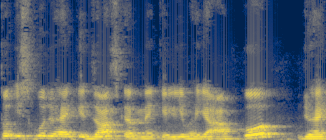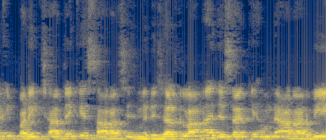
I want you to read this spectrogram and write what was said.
तो इसको जो है कि जाँच करने के लिए भैया आपको जो है कि परीक्षा दे के सारा चीज़ में रिज़ल्ट लाना है। जैसा कि हमने आरआरबी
